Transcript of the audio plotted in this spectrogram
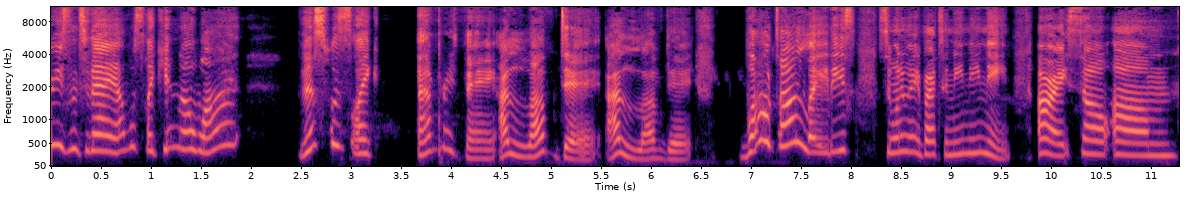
reason today I was like, you know what? This was like everything. I loved it. I loved it. Well done, ladies. So anyway, back to me, me, me. All right. So um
